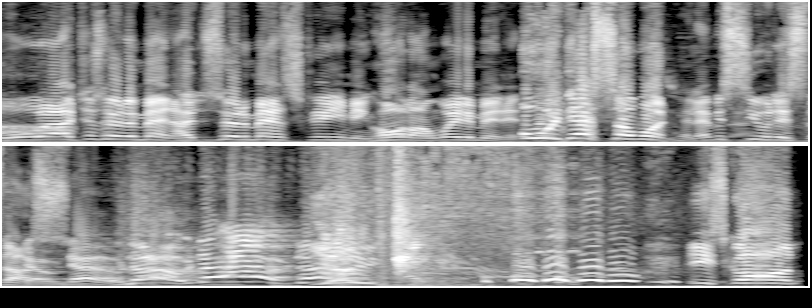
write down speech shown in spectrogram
Oh, I just heard a man. I just heard a man screaming. Hold on, wait a minute. Oh, wait, there's someone. Okay, let me see what this does. No, no, no, no! He's gone.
